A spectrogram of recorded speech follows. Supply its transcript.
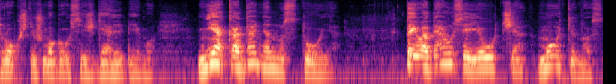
trokšti žmogaus išgelbėjimo, niekada nenustoja. Tai labiausiai jaučia motinos,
